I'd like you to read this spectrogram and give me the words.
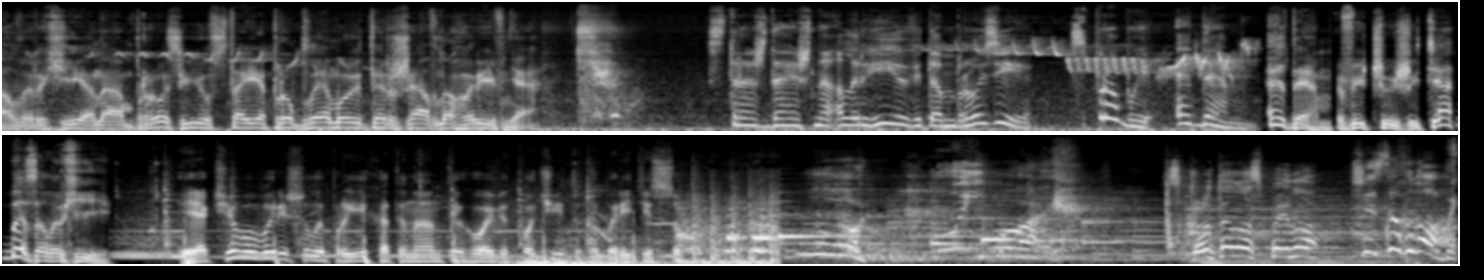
Алергія на амброзію стає проблемою державного рівня. Страждаєш на алергію від амброзії? Спробуй Едем. Едем. Відчуй життя без алергії. Якщо ви вирішили приїхати на Антигуа відпочити, то беріть із собою. Ой! Скрутила спину. Чи суглоби?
